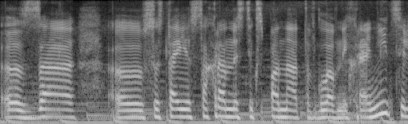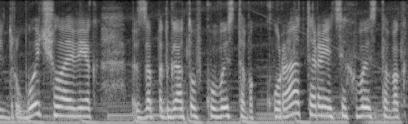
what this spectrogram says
э, за э, состояние сохранность экспонатов главный хранитель, другой человек, за подготовку выставок кураторы этих выставок.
